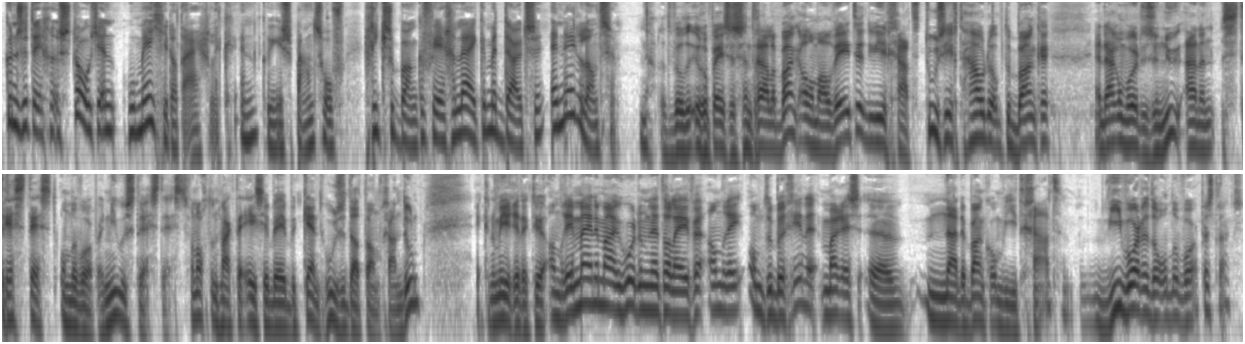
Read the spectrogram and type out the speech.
Kunnen ze tegen een stootje en hoe meet je dat eigenlijk? En kun je Spaanse of Griekse banken vergelijken met Duitse en Nederlandse? Nou, dat wil de Europese Centrale Bank allemaal weten. Die gaat toezicht houden op de banken. En daarom worden ze nu aan een stresstest onderworpen. Een nieuwe stresstest. Vanochtend maakt de ECB bekend hoe ze dat dan gaan doen. Economie-redacteur André Meijnema, u hoorde hem net al even. André, om te beginnen maar eens uh, naar de banken om wie het gaat. Wie worden er onderworpen straks?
